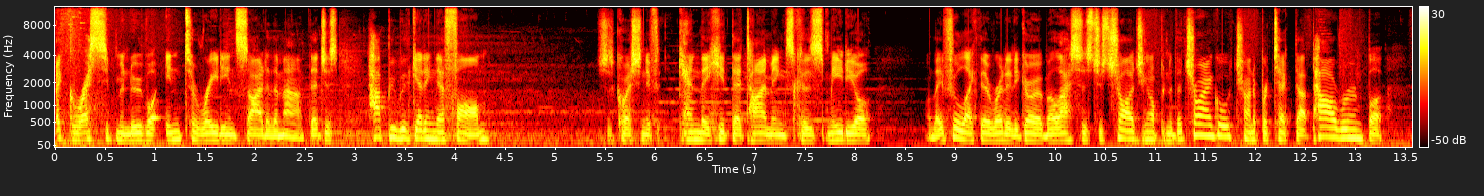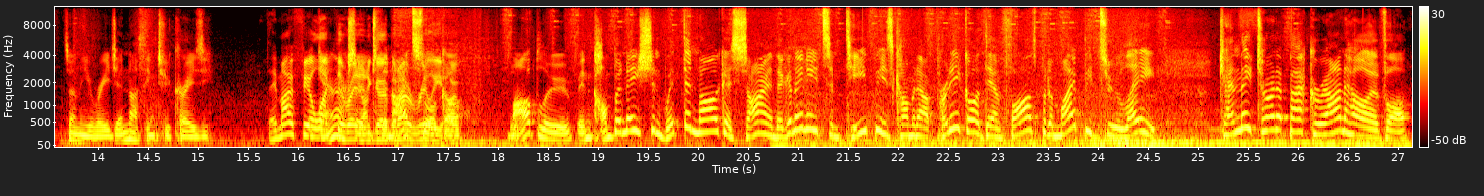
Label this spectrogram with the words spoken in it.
aggressive maneuver into Radiant side of the map. They're just happy with getting their farm. It's just a question if can they hit their timings because Meteor, well, they feel like they're ready to go. Molasses just charging up into the triangle, trying to protect that power rune, but it's only a regen, nothing too crazy. They might feel like they're ready to go, but I really hope Marblu, in combination with the Naga Siren, they're going to need some TPs coming out pretty goddamn fast, but it might be too late. Can they turn it back around, however?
